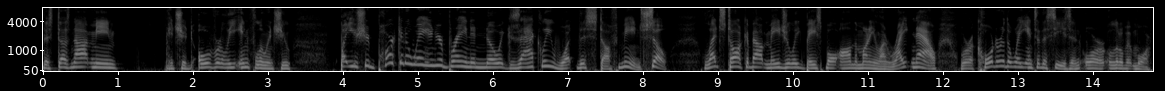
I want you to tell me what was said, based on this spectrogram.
This does not mean it should overly influence you, but you should park it away in your brain and know exactly what this stuff means. So, Let's talk about Major League Baseball on the money line. Right now, we're a quarter of the way into the season, or a little bit more.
